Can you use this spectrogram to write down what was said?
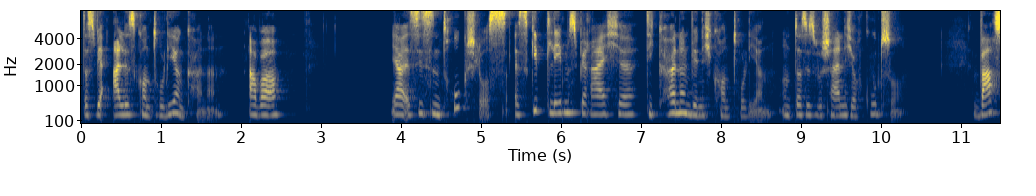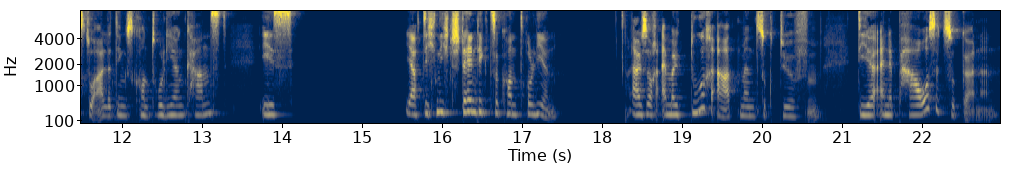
dass wir alles kontrollieren können. Aber ja, es ist ein Trugschluss. Es gibt Lebensbereiche, die können wir nicht kontrollieren. Und das ist wahrscheinlich auch gut so. Was du allerdings kontrollieren kannst, ist, ja, dich nicht ständig zu kontrollieren. Also auch einmal durchatmen zu dürfen, dir eine Pause zu gönnen.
